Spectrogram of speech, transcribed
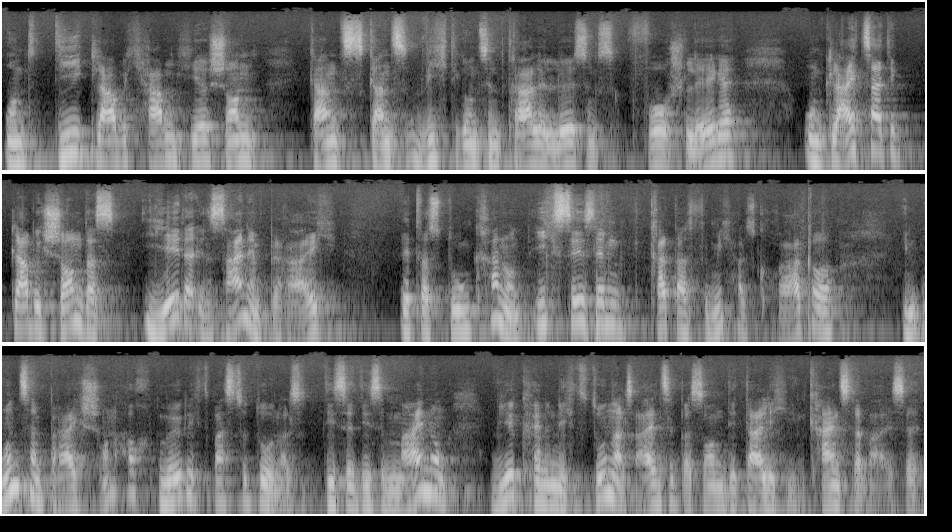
Und die, glaube ich, haben hier schon ganz, ganz wichtige und zentrale Lösungsvorschläge. Und gleichzeitig glaube ich schon, dass jeder in seinem Bereich etwas tun kann. Und ich sehe es eben gerade für mich als Kurator in unserem Bereich schon auch möglich, was zu tun. Also diese, diese Meinung, wir können nichts tun als Einzelperson, die teile ich in keinster Weise.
